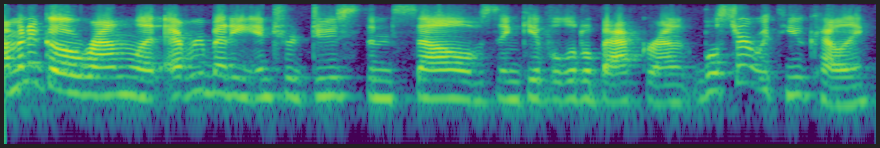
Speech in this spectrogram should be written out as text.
I'm going to go around and let everybody introduce themselves and give a little background. We'll start with you, Kelly.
